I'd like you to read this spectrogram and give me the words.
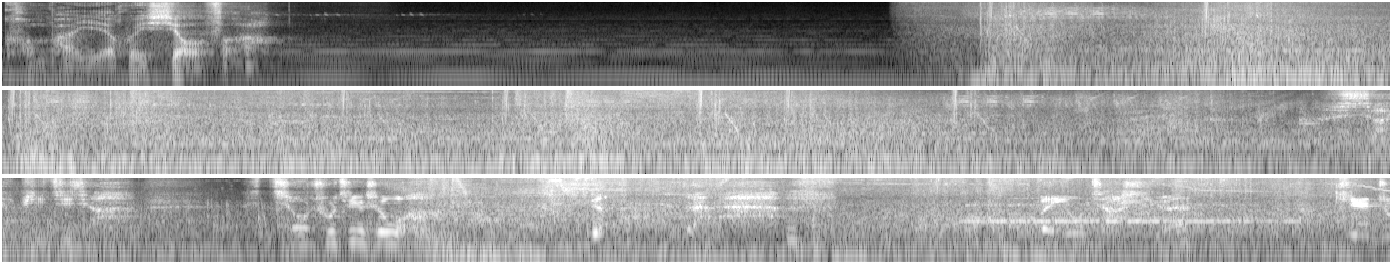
恐怕也会效仿。下一批机甲，交出精神网，备用驾驶员，接住。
